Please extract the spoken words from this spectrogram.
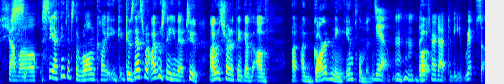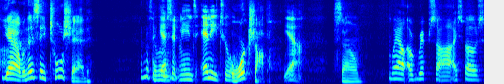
shovel. See, I think that's the wrong kind because that's what I was thinking that too. I was trying to think of of a, a gardening implement. Yeah, hmm but, But- it turned out to be ripsaw. Yeah, when they say tool shed, I don't know if they I really guess it means any tool. a workshop. Yeah. So Well, a ripsaw, I suppose.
